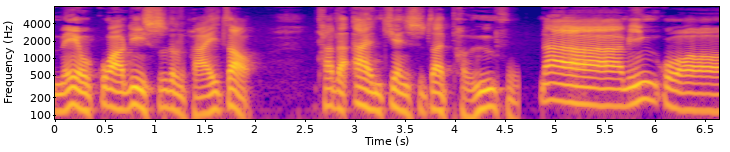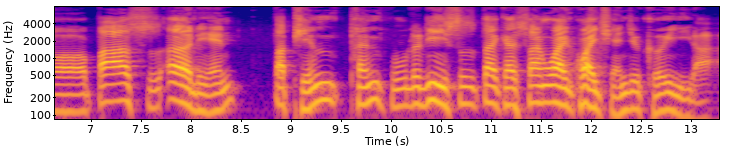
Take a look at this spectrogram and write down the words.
没有挂律师的牌照。他的案件是在澎湖，那民国八十二年，他平澎湖的律师大概三万块钱就可以了。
